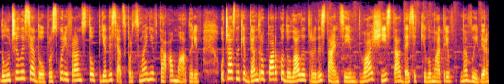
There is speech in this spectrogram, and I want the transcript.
долучилися до проскурі Франс 150 спортсменів та аматорів. Учасники в дендропарку долали три дистанції: 2, 6 та 10 кілометрів на вибір.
